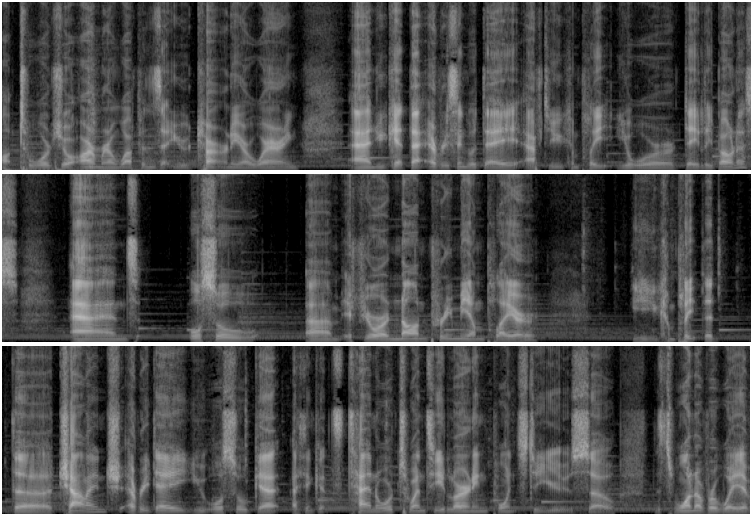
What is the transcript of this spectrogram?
uh, towards your armor and weapons that you currently are wearing and you get that every single day after you complete your daily bonus and also um, if you're a non-premium player you complete the the challenge every day you also get I think it's 10 or 20 learning points to use so it's one other way of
